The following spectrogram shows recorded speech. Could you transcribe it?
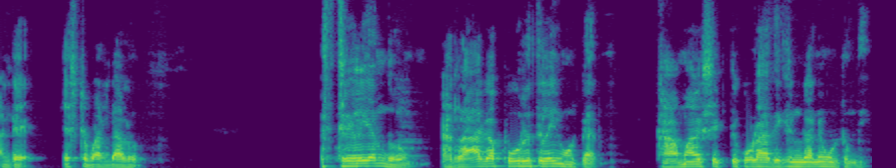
అంటే ఇష్టపడ్డాలు. స్త్రీల యందు రాగపూరితులై ఉంటారు. కామాశక్తి కూడా అధికంగానే ఉంటుంది.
